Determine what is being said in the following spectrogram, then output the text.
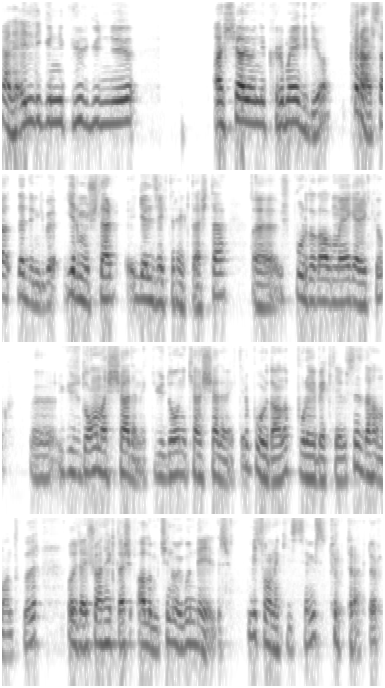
Yani 50 günlük 100 günlüğü aşağı yönlü kırmaya gidiyor. Kırarsa dediğim gibi 23'ler gelecektir Hektaş'ta. Ee, buradan almaya gerek yok. Ee, %10 aşağı demektir. %12 aşağı demektir. Buradan alıp buraya bekleyebilirsiniz. Daha mantıklıdır. O yüzden şu an Hektaş alım için uygun değildir. Bir sonraki hissemiz Türk Traktör.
